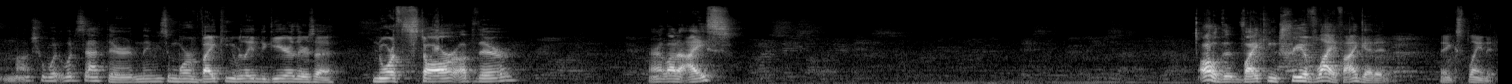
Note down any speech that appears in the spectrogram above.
I'm not sure what what's that there. Maybe some more Viking related gear. There's a North Star up there. All right, a lot of ice. Oh, the Viking Tree of Life. I get it. They explain it.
